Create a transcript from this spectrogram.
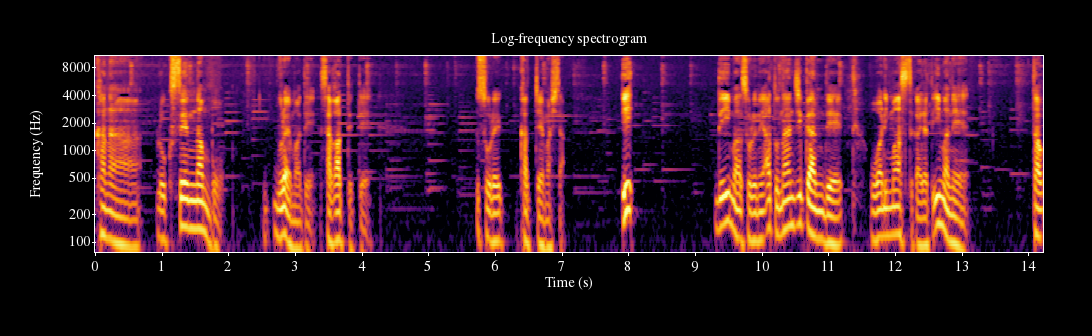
かな？6,000何本ぐらいまで下がっててそれ買っちゃいました。え？で今それねあと何時間で終わりますって書いてあって今ねた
